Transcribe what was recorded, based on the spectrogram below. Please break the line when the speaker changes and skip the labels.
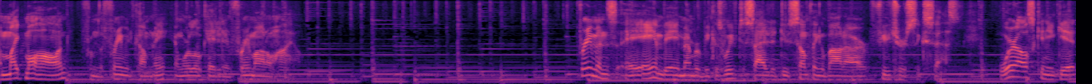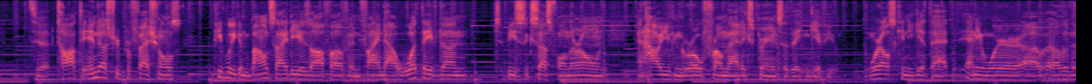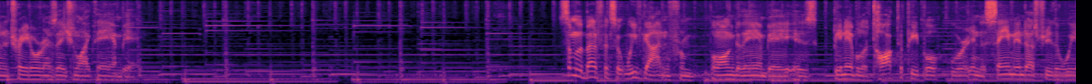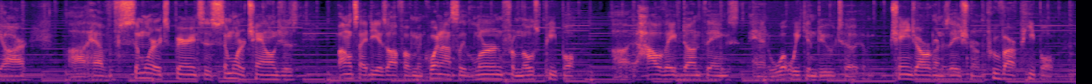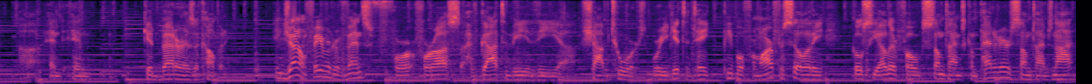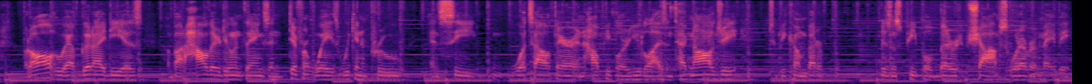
I'm Mike Mulholland from the Freeman Company, and we're located in Fremont, Ohio. Freeman's a AMBA member because we've decided to do something about our future success. Where else can you get to talk to industry professionals, people you can bounce ideas off of and find out what they've done to be successful on their own and how you can grow from that experience that they can give you. Where else can you get that anywhere uh, other than a trade organization like the AMBA? Some of the benefits that we've gotten from belonging to the AMBA is being able to talk to people who are in the same industry that we are, uh, have similar experiences, similar challenges, bounce ideas off of them, and quite honestly learn from those people uh, how they've done things and what we can do to change our organization or improve our people uh, and, and get better as a company. In general, favorite events for, for us have got to be the uh, shop tours, where you get to take people from our facility, go see other folks, sometimes competitors, sometimes not, but all who have good ideas about how they're doing things and different ways we can improve and see what's out there and how people are utilizing technology to become better business people, better shops, whatever it may be.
